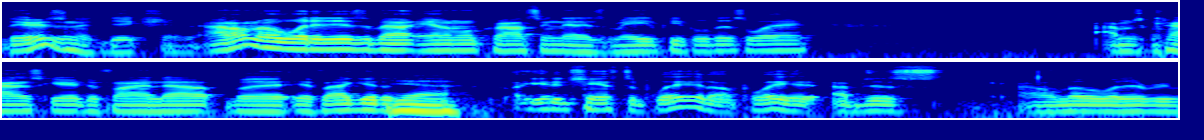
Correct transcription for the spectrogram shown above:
There's an addiction. I don't know what it is about Animal Crossing that has made people this way. I'm kind of scared to find out. But if I get a, Yeah. if I get a chance to play it, I'll play it. I'm just I don't know what every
